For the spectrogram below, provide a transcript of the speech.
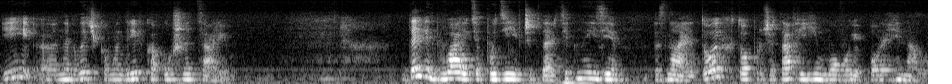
і е, невеличка мандрівка у Швейцарію. Де відбуваються події в четвертій книзі, знає той, хто прочитав її мовою оригіналу.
